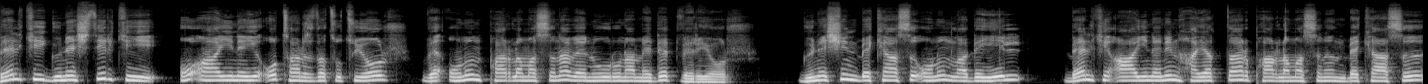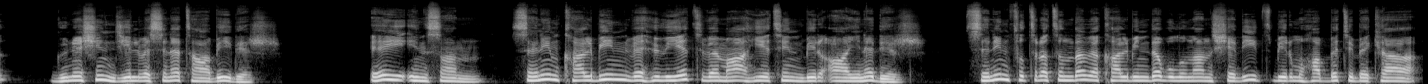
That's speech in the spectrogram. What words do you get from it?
Belki güneştir ki o ayneyi o tarzda tutuyor ve onun parlamasına ve nuruna medet veriyor. Güneşin bekası onunla değil, belki aynenin hayattar parlamasının bekası güneşin cilvesine tabidir. Ey insan! Senin kalbin ve hüviyet ve mahiyetin bir aynedir senin fıtratında ve kalbinde bulunan şedid bir muhabbeti beka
